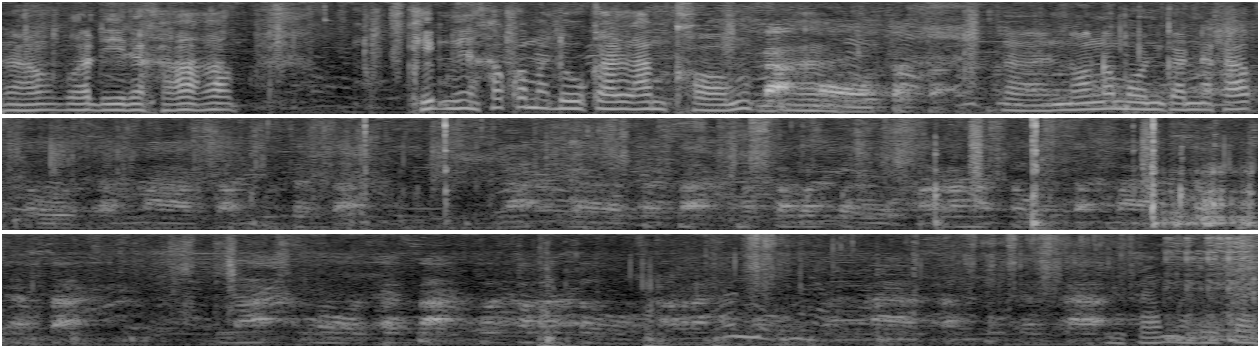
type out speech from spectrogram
แล้ววัสดีนะครับ คลิปนี้ครับก็มาดูการรำของน้องน้ำมนต์กันนะครับ นะครับมาดูกัน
